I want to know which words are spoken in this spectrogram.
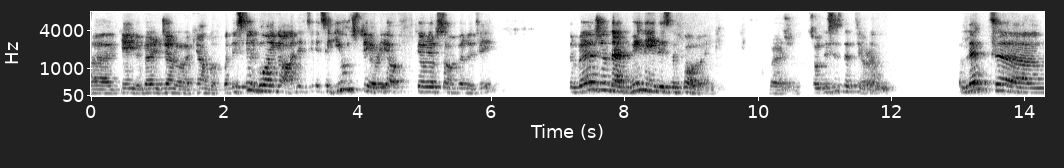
uh, gave a very general account of, but it's still going on. It's, it's a huge theory of theory of solvability. The version that we need is the following version. So this is the theorem. Let uh,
